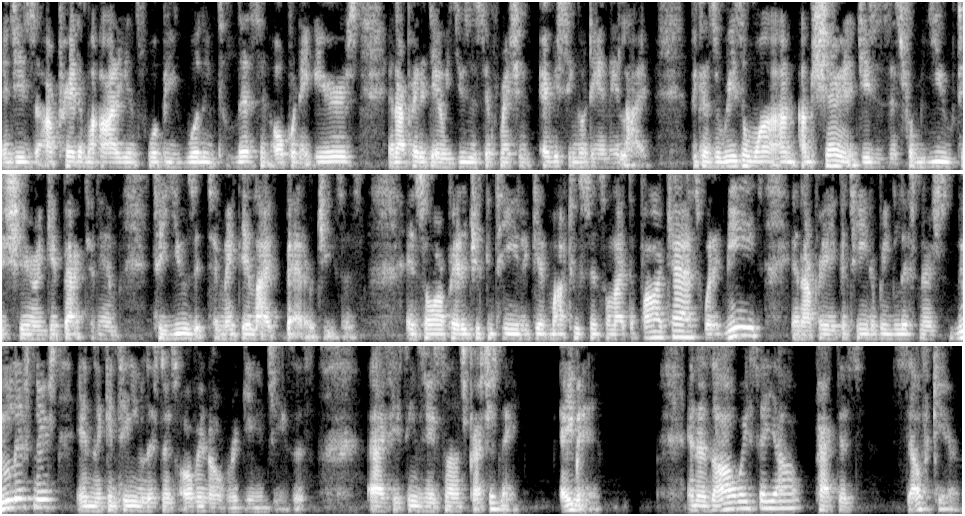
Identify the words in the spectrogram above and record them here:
And Jesus, I pray that my audience will be willing to listen, open their ears, and I pray that they will use this information every single day in their life. Because the reason why I'm, I'm sharing it, Jesus, is from you to share and get back to them to use it to make their life better, Jesus. And so I pray that you continue to give my two cents on like the podcast what it needs, and I pray you continue to bring listeners, new listeners, and to continue listeners over and over again, Jesus. I ask these things in your son's precious name. Amen. And as I always say, y'all, practice self care.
